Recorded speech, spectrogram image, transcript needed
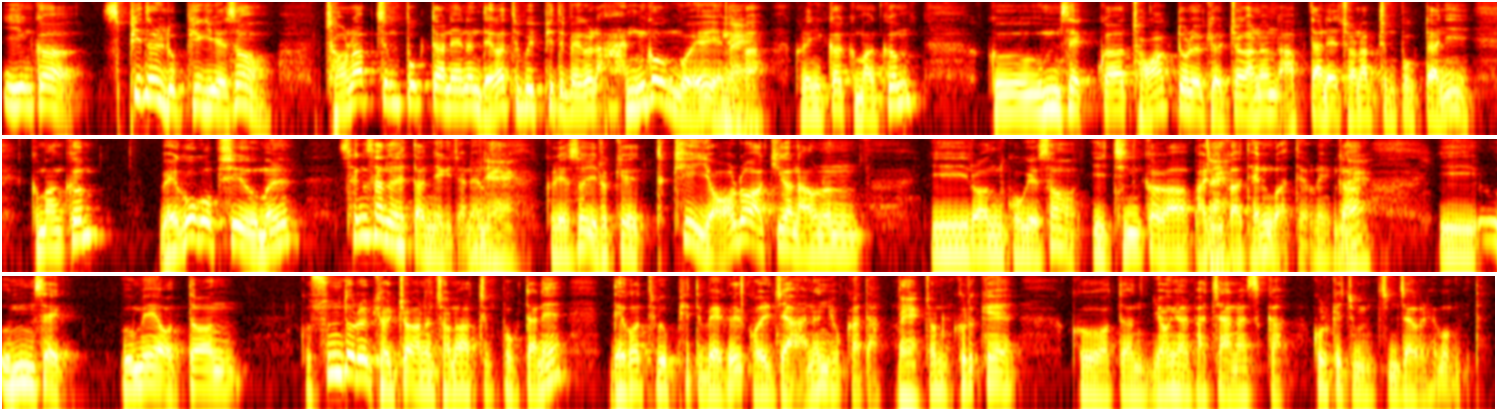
이 그러니까 스피드를 높이기 위해서 전압 증폭단에는 네거티브 피드백을 안 건 거예요, 얘네가. 네. 그러니까 그만큼 그 음색과 정확도를 결정하는 앞단의 전압 증폭단이 그만큼 왜곡 없이 음을 생산을 했다는 얘기잖아요. 네. 그래서 이렇게 특히 여러 악기가 나오는 이런 곡에서 이 진가가 발휘가 되는 것 같아요. 그러니까 네. 이 음색, 음의 어떤 그 순도를 결정하는 전화 증폭단에 네거티브 피드백을 걸지 않은 효과다. 네. 저는 그렇게 그 어떤 영향을 받지 않았을까 그렇게 좀 짐작을 해봅니다.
